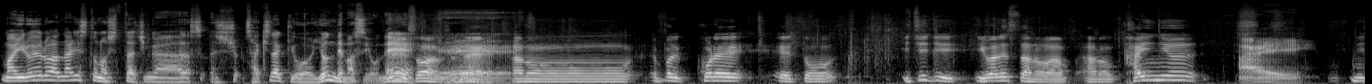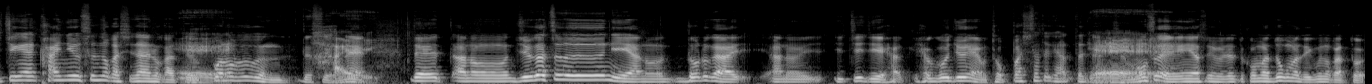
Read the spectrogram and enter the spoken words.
まあ、いろいろアナリストの人たちが先々を読んでますよね。えー、そうなんですよね。えー、あのー、やっぱりこれ、えっ、ー、と、一時言われてたのは、あの介入、はい、日銀が介入するのかしないのかっていう、この部分ですよね。はいであの10月にあのドルがあの一時150円を突破した時あったじゃないですか、えー、ものすごい円安に売れて、これどこまでいくのかと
